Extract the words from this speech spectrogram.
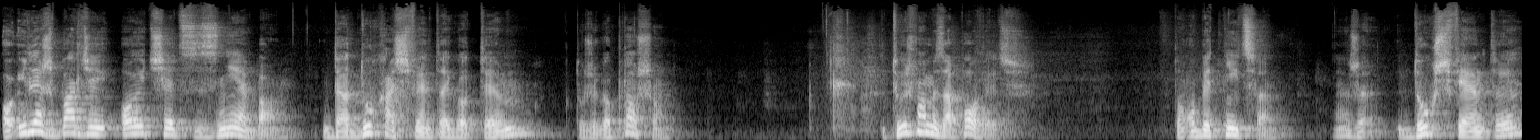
o ileż bardziej Ojciec z nieba da Ducha Świętego tym, którzy Go proszą. I tu już mamy zapowiedź, tą obietnicę, że Duch Święty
